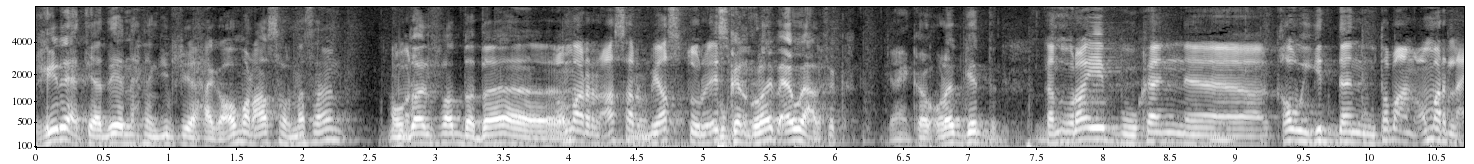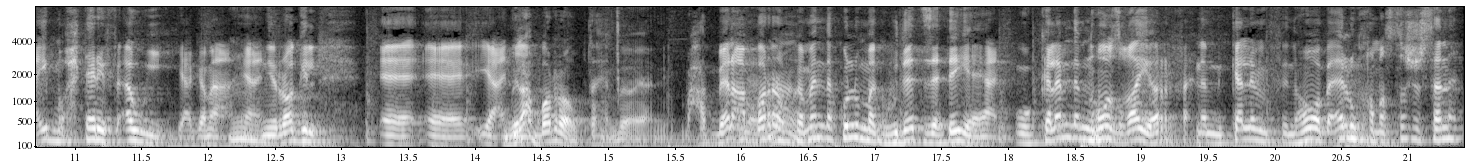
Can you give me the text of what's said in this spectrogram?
غير اعتيادية إن إحنا نجيب فيها حاجة. عمر عصر مثلا موضوع الفضة ده عمر عصر بيستر اسمه. وكان قريب قوي على فكرة. يعني كان قريب جدا. كان قريب وكان آه، قوي جدا. وطبعا عمر لعيب محترف قوي يا جماعة. يعني الراجل آه، آه، يعني بيلعب بره وبتاع يعني بيلعب يعني بره آه. وكمان ده كله مجهودات ذاتية يعني. والكلام ده من هو صغير فإحنا بنتكلم في إن هو بقاله 15 سنة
